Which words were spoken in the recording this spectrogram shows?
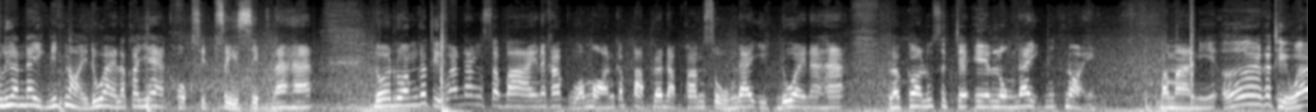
เลื่อนได้อีกนิดหน่อยด้วย แล้วก็แยก 60-40 นะฮะ โดยรวมก็ถือว่านั่งสบายนะครับ หัวหมอนก็ปรับระดับความสูงได้อีกด้วยนะฮะ แล้วก็รู้สึกจะเอนลงได้อีกนิดหน่อย ประมาณนี้ เออ ก็ถือว่า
